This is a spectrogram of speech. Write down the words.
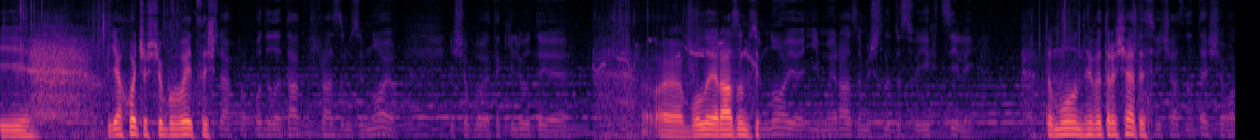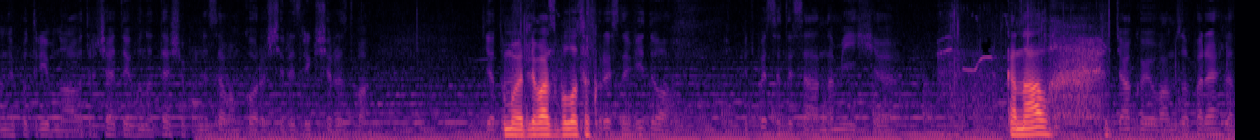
І я хочу, щоб ви цей шлях проходили також разом зі мною, і щоб такі люди е, були разом зі мною, і ми разом йшли до своїх цілей. Тому не витрачайте свій час на те, що вам не потрібно, а витрачайте його на те, що принесе вам користь через рік, через два. Я думаю, для вас було це корисне відео. Підписуйтеся на мій е, канал. Дякую вам за перегляд.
